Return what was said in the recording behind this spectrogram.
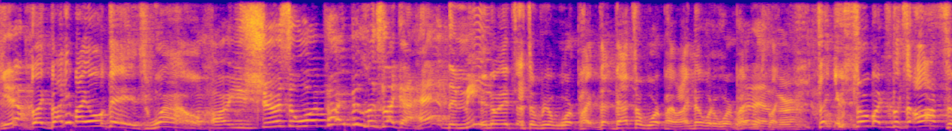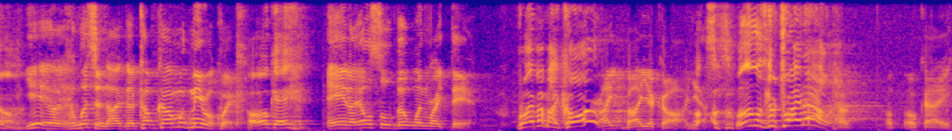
yeah. Like back in my old days. Wow. Are you sure it's a warp pipe? It looks like a hat to me. You know, it's, it's a real warp pipe. That, that's a warp pipe. I know what a warp pipe looks Whatever. like. Thank you so much. It looks awesome. Yeah, uh, listen, uh, come come with me real quick. Oh, okay. And I also built one right there. Right by my car? Right by your car, yes. Well, let's go try it out. Uh, okay.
